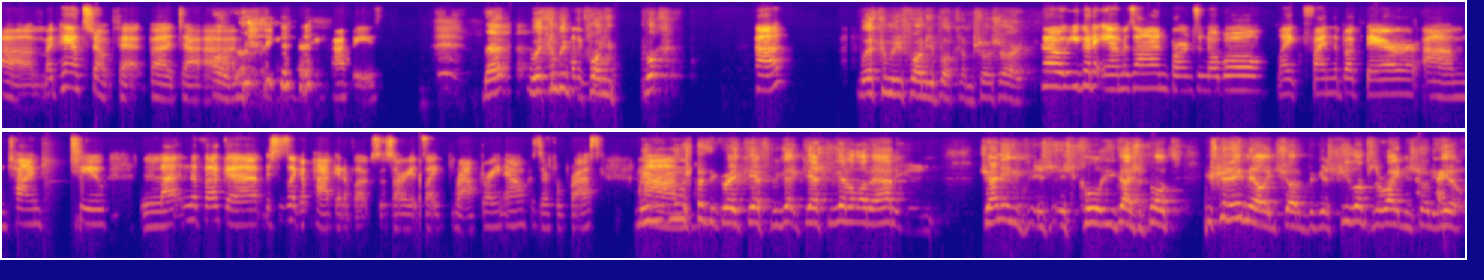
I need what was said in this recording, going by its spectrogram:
Um, my pants don't fit, but uh, oh. I'm very happy. That where can we find your book? Huh? Where can we find your book? I'm so sorry. So you go to Amazon, Barnes and Noble, like find the book there. Um, time to lighten the fuck up. This is like a packet of books. So sorry, it's like wrapped right now because they're for press. We, um, you were such a great gift. We got guests. We got a lot out of you. Jenny is, is cool. You guys are both. You should email each other because she loves to write and so do you.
